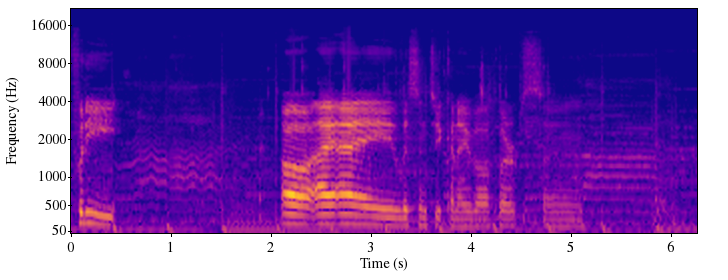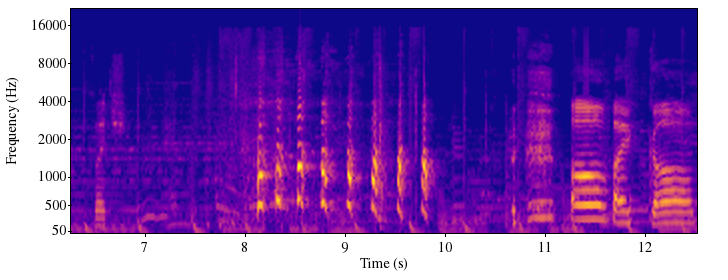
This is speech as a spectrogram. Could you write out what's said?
fordi Oh, I I listened to Cannibal Corpse uh, glitch. oh my god.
